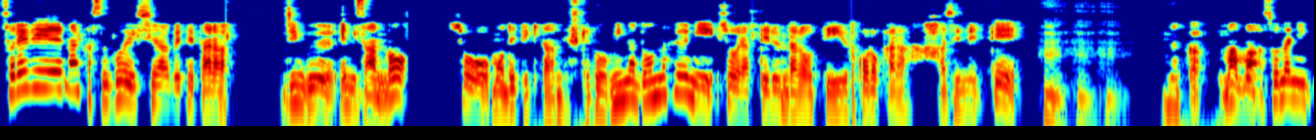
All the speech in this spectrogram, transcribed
それでなんかすごい調べてたら、神宮恵美さんのショーも出てきたんですけど、みんなどんな風にショーやってるんだろうっていうところから始めて、うん、うん、うん。なんか、まあまあ、そんなに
